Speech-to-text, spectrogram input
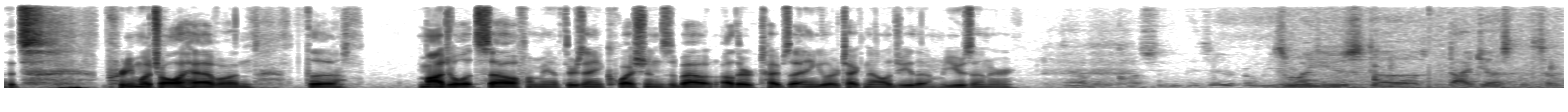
that's pretty much all I have on the module itself. I mean, if there's any questions about other types of Angular technology that I'm using, or I have one question. Is there a reason why you used uh, digest instead of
